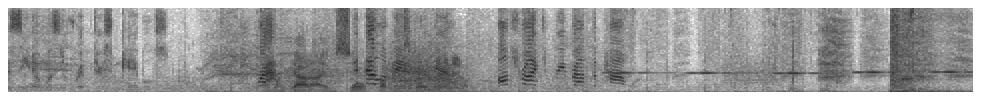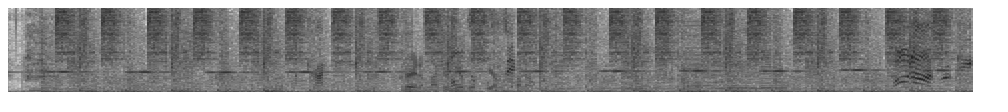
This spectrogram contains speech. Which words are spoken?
Xeno must have ripped through some cables. Oh my god, I am so The fucking scared right now. I'll try to reroute the power. Great, I'm not gonna be able to hear him coming. Hold on, rookie.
